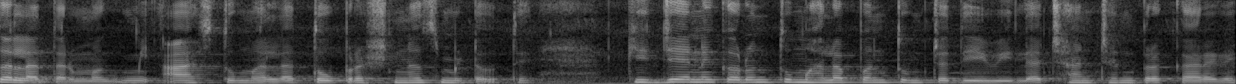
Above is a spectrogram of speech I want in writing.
चला तर मग मी आज तुम्हाला तो प्रश्नच मिटवते. की जेणेकरून तुम्हाला पण तुमच्या देवीला छान छान प्रकारे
